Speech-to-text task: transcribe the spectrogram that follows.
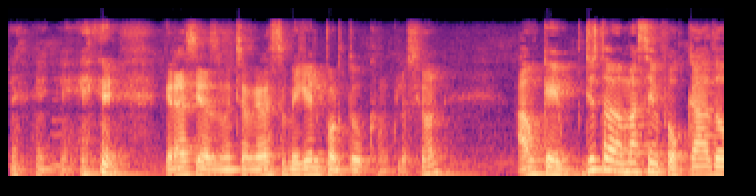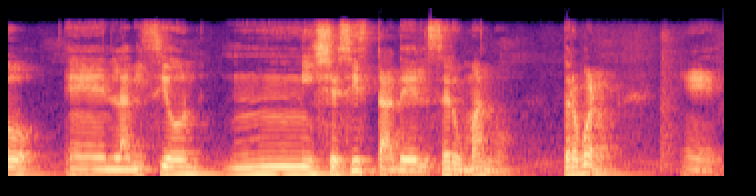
gracias, muchas gracias Miguel por tu conclusión. Aunque yo estaba más enfocado en la visión nichecista del ser humano. Pero bueno, eh,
